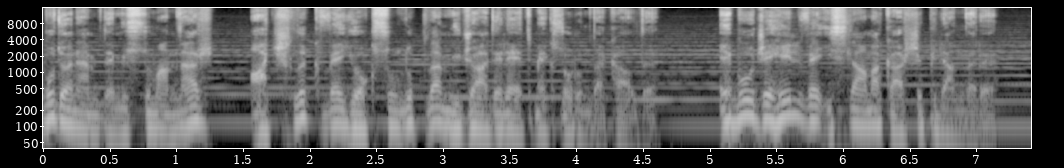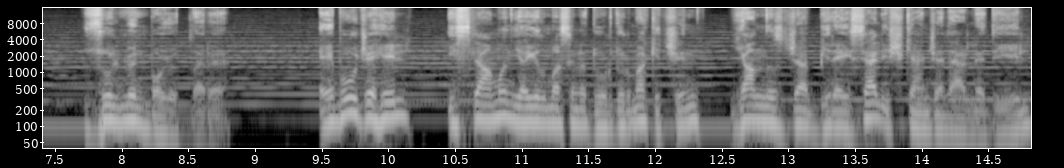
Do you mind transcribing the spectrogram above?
Bu dönemde Müslümanlar açlık ve yoksullukla mücadele etmek zorunda kaldı. Ebu Cehil ve İslam'a karşı planları, zulmün boyutları. Ebu Cehil, İslam'ın yayılmasını durdurmak için yalnızca bireysel işkencelerle değil,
